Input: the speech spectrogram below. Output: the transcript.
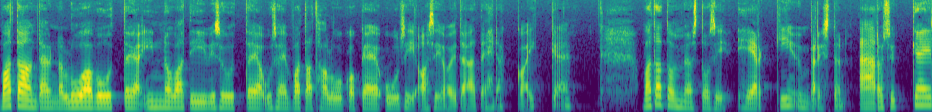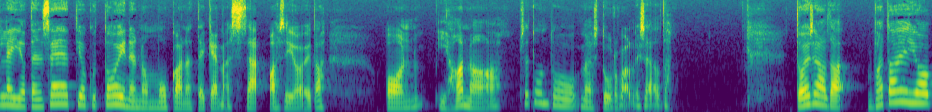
Vata on täynnä luovuutta ja innovatiivisuutta ja usein Vatat haluaa kokea uusia asioita ja tehdä kaikkea. Vatat on myös tosi herkki ympäristön ärsykkeille, joten se, että joku toinen on mukana tekemässä asioita, on ihanaa. Se tuntuu myös turvalliselta. Toisaalta Vata ei ole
